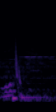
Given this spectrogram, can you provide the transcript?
Turret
